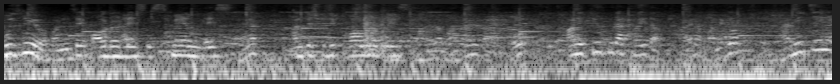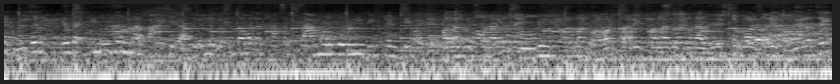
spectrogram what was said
बुझ्ने हो भने चाहिँ अर्डरलेस स्मेललेस होइन अनि त्यसपछि कलरलेस भनेर त हो अनि त्यो कुरा खै त होइन भनेको हामी चाहिँ हुन्छ नि एउटा इल्युजनमा बाँचिरहेको छ जस्तो तपाईँलाई थाहा छ चामलको पनि डिफ्रेन्ट थियो फलाको छोराको चाहिँ यो ठाउँमा घर चल्यो फलाको छोराले यस्तो गर्छ अरे भनेर चाहिँ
